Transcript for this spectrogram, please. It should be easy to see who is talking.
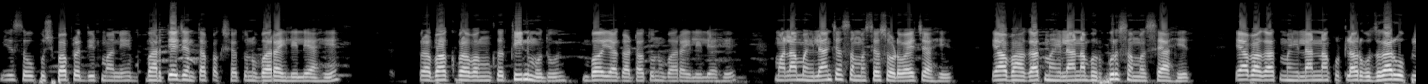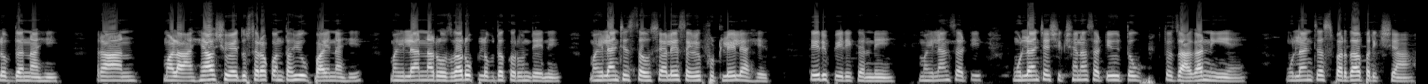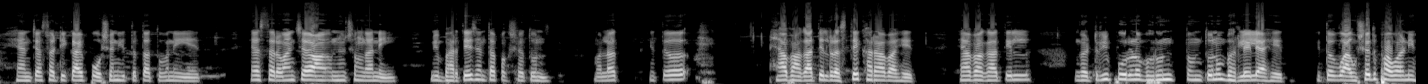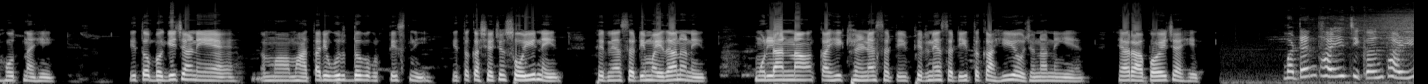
Speaker 1: मी सौ पुष्पा प्रदीप माने भारतीय जनता पक्षातून उभा राहिलेली आहे. प्रभाग क्रमांक तीनमधून ब या गटातून उभा राहिलेली आहे. मला महिलांच्या समस्या सोडवायच्या आहेत. या भागात महिलांना भरपूर समस्या आहेत. या भागात महिलांना कुठला रोजगार उपलब्ध नाही. रान मळा ह्याशिवाय दुसरा कोणताही उपाय नाही. महिलांना रोजगार उपलब्ध करून देणे. महिलांचे शौचालय सगळे फुटलेले आहेत. ते रिपेरी करणे. महिलांसाठी मुलांच्या शिक्षणासाठी उपयुक्त जागा नाही आहे मुलांच्या स्पर्धा परीक्षा ह्यांच्यासाठी काय पोषण तत्व नाही आहेत ह्या सर्वांच्या अनुषंगाने मी भारतीय जनता पक्षातून मला इथं ह्या भागातील रस्ते खराब आहेत ह्या भागातील गटरी पूर्ण भरून तुंतून भरलेले आहेत इथं औषध फवारणी होत नाही इथं बगीचा नाही आहे म म्हातारी वृद्ध व्यक्तीच नाही इथं कशाच्या सोयी नाहीत फिरण्यासाठी मैदानं नाहीत मुलांना काही खेळण्यासाठी फिरण्यासाठी इथं काही योजना नाही आहेत ह्या राबवायच्या आहेत.
Speaker 2: मटन थाळी चिकन थाळी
